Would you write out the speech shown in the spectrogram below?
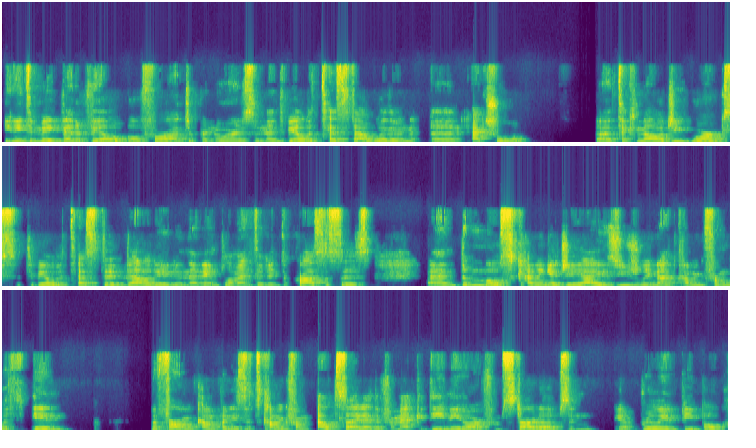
you need to make that available for entrepreneurs and then to be able to test out whether an, an actual uh, technology works, to be able to test it, validate it, and then implement it into processes. And the most cutting edge AI is usually not coming from within the pharma companies. It's coming from outside, either from academia or from startups and you know brilliant people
